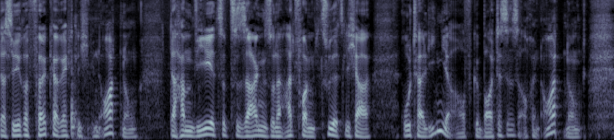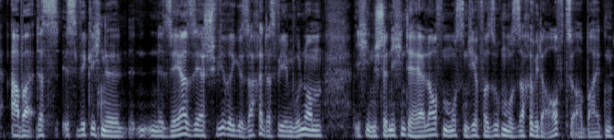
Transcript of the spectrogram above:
Das wäre völkerrechtlich in Ordnung. Da haben wir jetzt sozusagen so eine Art von zusätzlicher roter Linie aufgebaut. Das ist auch in Ordnung. Aber das ist wirklich eine, eine sehr, sehr schwierige Sache, dass wir im Grunde genommen, ich Ihnen ständig hinterherlaufen muss und hier versuchen muss, Sache wieder aufzuarbeiten.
